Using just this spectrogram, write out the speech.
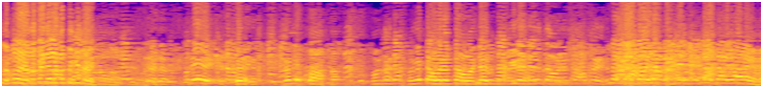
Siyempre, matagal lang ang tingin eh! Hindi! Ganun pa! Mga tawa ng tawa dyan. Mga tawa ng tawa eh. Nagdadaya ka! Nagdadaya eh!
